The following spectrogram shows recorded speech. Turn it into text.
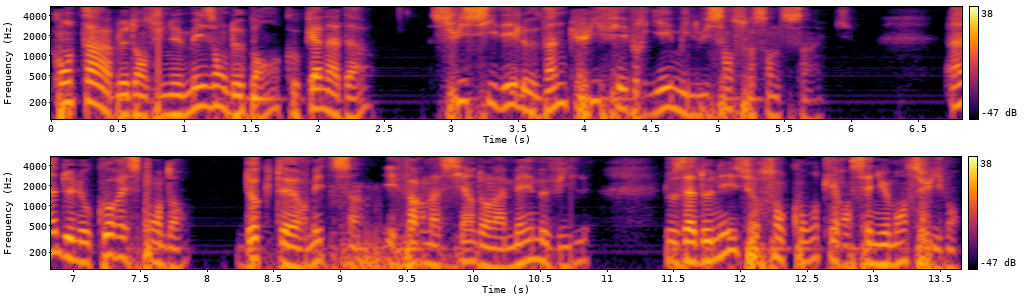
comptable dans une maison de banque au Canada, suicidé le 28 février 1865. Un de nos correspondants, docteur, médecin et pharmacien dans la même ville, nous a donné sur son compte les renseignements suivants.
